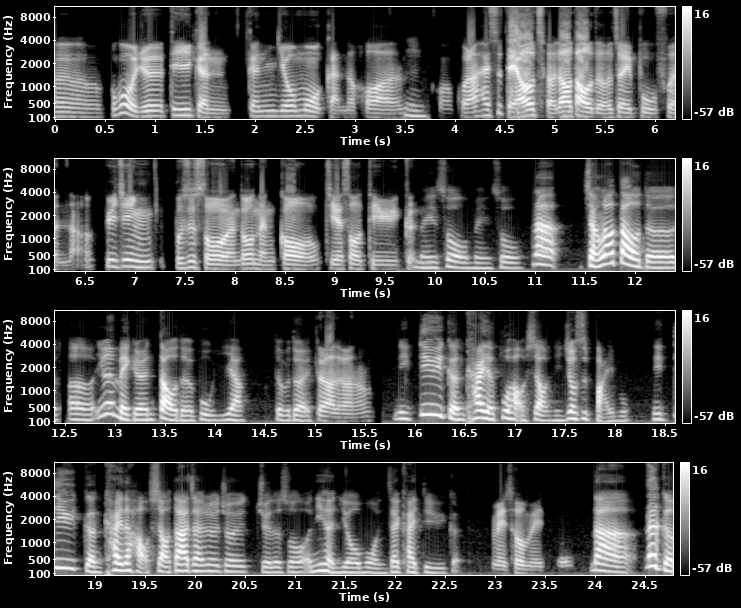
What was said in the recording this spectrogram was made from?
嗯，不过我觉得第一梗跟幽默感的话，嗯，果果然还是得要扯到道德这一部分啦。毕竟不是所有人都能够接受地狱梗。没错，没错。那讲到道德，呃，因为每个人道德不一样。对不对？对啊，对啊。你地狱梗开的不好笑，你就是白目；你地狱梗开的好笑，大家就就会觉得说你很幽默，你在开地狱梗。没错，没错。那那个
